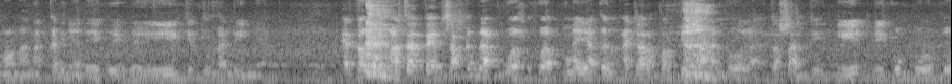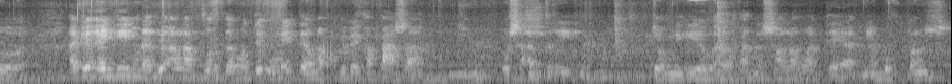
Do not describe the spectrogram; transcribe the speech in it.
mama anak kadinya deui deui gitu kadinya eta rumah santen sakedap buat buat ngayakeun acara perpisahan ulah eta santigi dikumpulkeun. Aja engging da di alat turkeun mun umi teh mah lebih ka pasar. Ku santri Jomi iya barokahna salawat teh nyambuk tos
